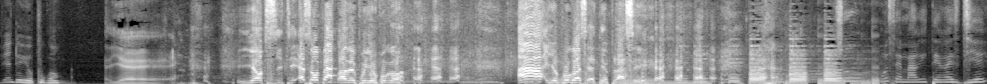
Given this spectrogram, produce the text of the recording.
Je viens de Yopougon. Yeah. Yop City. Est-ce qu'on peut acclamer pour Yopougon? Ah, Yopougon s'est déplacé. Bonjour, moi c'est Marie-Thérèse Dier.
